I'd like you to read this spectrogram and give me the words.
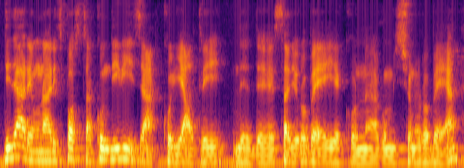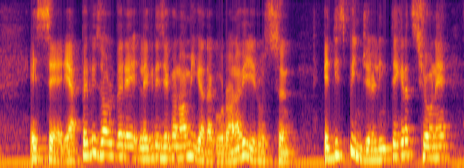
di dare una risposta condivisa con gli altri de- de Stati europei e con la Commissione europea e seria per risolvere le crisi economiche da coronavirus e di spingere l'integrazione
